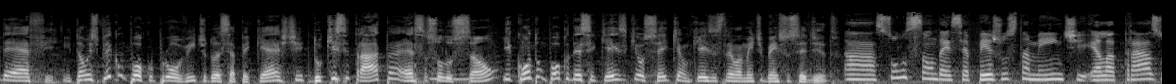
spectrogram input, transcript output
TDF. Então explica um pouco pro ouvinte do SAPcast do que se trata essa solução e conta um pouco desse case que eu sei que é um case extremamente bem sucedido. A solução da SAP, justamente, ela traz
